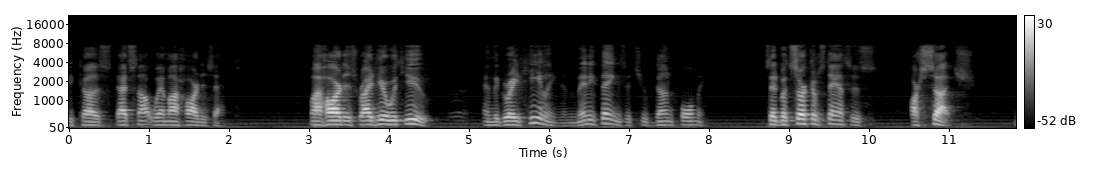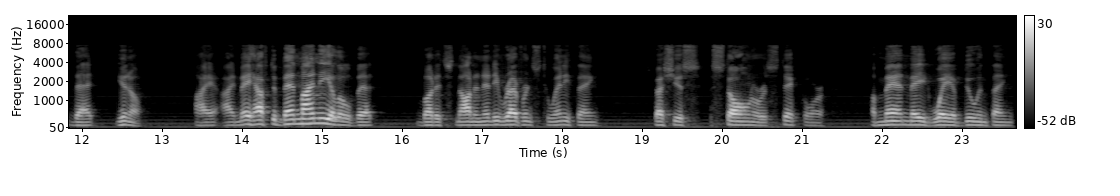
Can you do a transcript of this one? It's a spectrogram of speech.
because that's not where my heart is at. My heart is right here with you, and the great healing and many things that you've done for me. Said, but circumstances are such that, you know, I, I may have to bend my knee a little bit, but it's not in any reverence to anything, especially a stone or a stick or a man made way of doing things.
